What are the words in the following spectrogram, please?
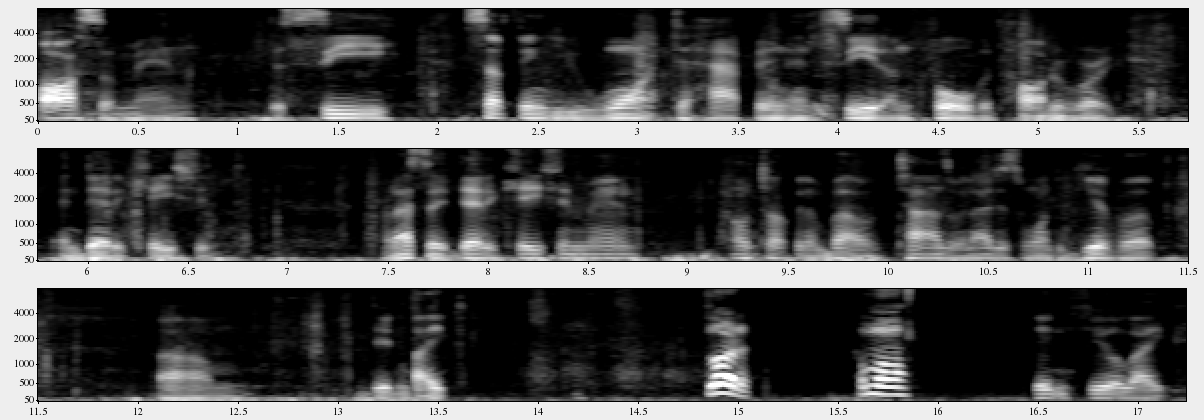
awesome, man, to see something you want to happen and see it unfold with hard work and dedication. When I say dedication, man, I'm talking about times when I just wanted to give up. Um, didn't like Florida. Come on. Didn't feel like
